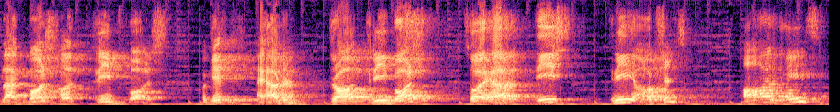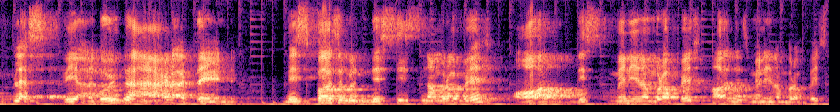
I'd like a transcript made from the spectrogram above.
black balls for three balls. Okay, I have to draw three balls. So I have these three options. R means plus. We are going to add at the end. This possible, this is number of ways, or this many number of ways, or this many number of ways.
